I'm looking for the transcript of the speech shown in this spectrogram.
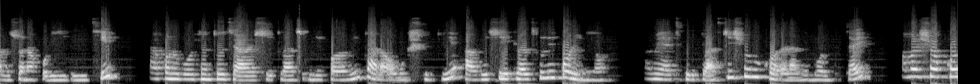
আলোচনা করিয়ে দিয়েছি। এখনও পর্যন্ত যারা সেই ক্লাসগুলি করনি, তারা অবশ্যই গিয়ে আগে সেই ক্লাসগুলি করে নিও। আমি আজকের ক্লাসটি শুরু করার আগে বলতে চাই আমার সকল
